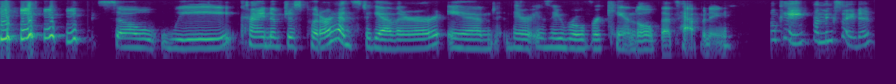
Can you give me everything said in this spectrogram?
so we kind of just put our heads together, and there is a Rover candle that's happening. Okay, I'm excited.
